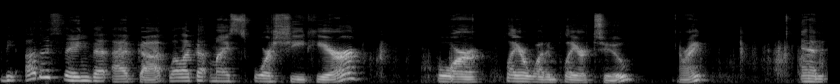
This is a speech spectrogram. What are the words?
The other thing that I've got, well, I've got my score sheet here for player one and player two, all right? And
